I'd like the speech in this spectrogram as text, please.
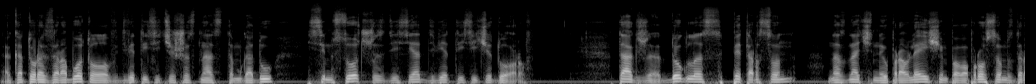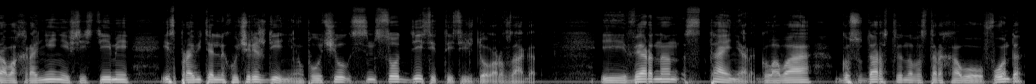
э, который заработал в 2016 году 762 тысячи долларов. Также Дуглас Петерсон, назначенный управляющим по вопросам здравоохранения в системе исправительных учреждений. Он получил 710 тысяч долларов за год. И Вернон Стайнер, глава Государственного страхового фонда,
